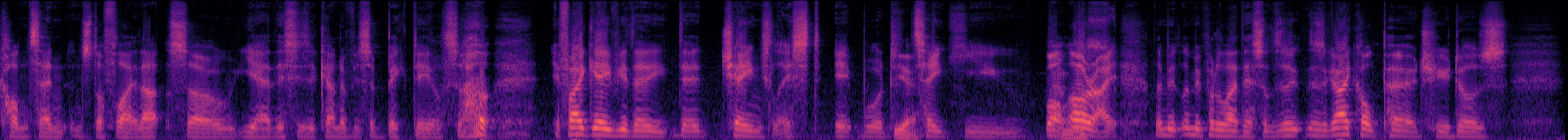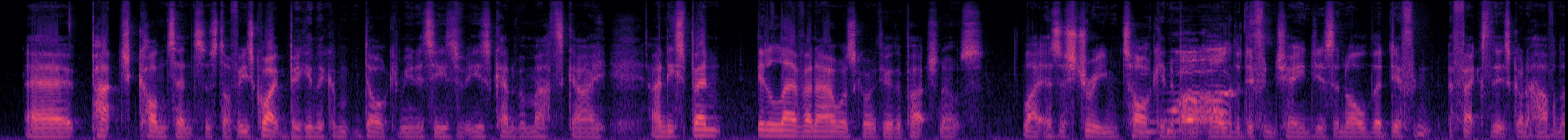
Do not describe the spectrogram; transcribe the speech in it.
content and stuff like that. So yeah, this is a kind of it's a big deal. So if I gave you the, the change list, it would Yeah. take you. Well, And all this- right. Let me let me put it like this. So there's a, there's a guy called Purge who does uh, patch contents and stuff. He's quite big in the com- Dota community. He's, he's kind of a maths guy, and he spent 11 hours going through the patch notes, like as a stream, talking about all the different changes and all the different effects that it's going to have on the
